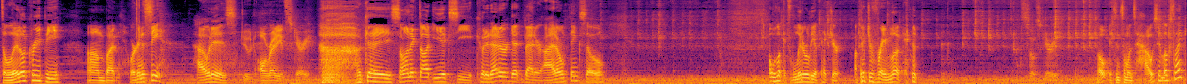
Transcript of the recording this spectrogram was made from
It's a little creepy, um, but we're gonna see how it is. Dude, already it's scary. Okay, Sonic.exe. Could it ever get better? I don't think so. Oh, look, it's literally a picture. A picture frame, look. It's so scary. oh, it's in someone's house, it looks like.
